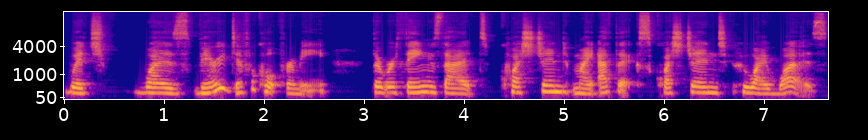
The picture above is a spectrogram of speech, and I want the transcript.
which was very difficult for me. There were things that questioned my ethics, questioned who I was.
